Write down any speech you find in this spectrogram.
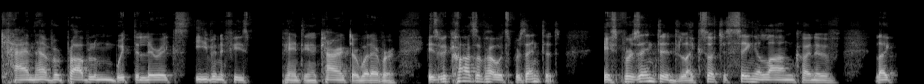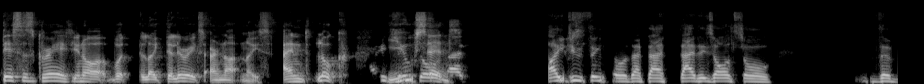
can have a problem with the lyrics, even if he's painting a character, whatever, is because of how it's presented. It's presented like such a sing along kind of like this is great, you know, but like the lyrics are not nice. And look, you said that- I you do s- think though that that that is also the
